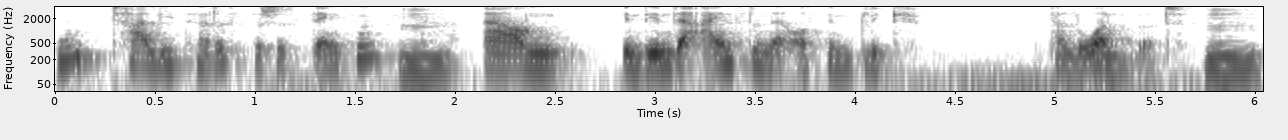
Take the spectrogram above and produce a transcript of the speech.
utilitaristisches Denken. Mhm. Ähm, indem der Einzelne aus dem Blick verloren wird. Hm.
